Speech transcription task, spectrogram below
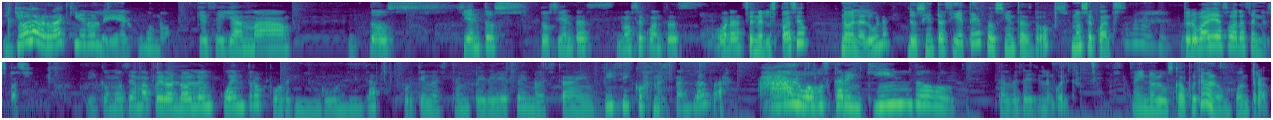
Y yo la verdad quiero leer uno que se llama 200, 200, no sé cuántas horas en el espacio. No, en la luna. 207, 202, no sé cuántas. Pero varias horas en el espacio. ¿Y cómo se llama? Pero no lo encuentro por ningún lado. Porque no está en PDF, no está en físico, no está en nada. Ah, lo voy a buscar en Kindle. Tal vez ahí sí lo encuentro. Ahí no lo he buscado porque no lo he encontrado.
